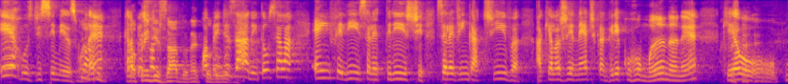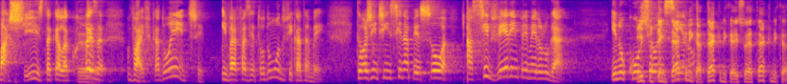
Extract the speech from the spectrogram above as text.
erros de si mesmo, claro, né? um aprendizado, que, né? Um aprendizado. Mundo. Então, se ela é infeliz, se ela é triste, se ela é vingativa, aquela genética greco-romana, né? Que é o machista, aquela coisa, é. vai ficar doente. E vai fazer todo mundo ficar também. Então, a gente ensina a pessoa a se ver em primeiro lugar. E no curso Isso eu tem ensino, técnica? Técnica? Isso é técnica?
